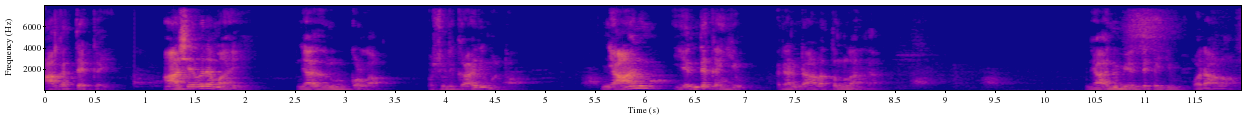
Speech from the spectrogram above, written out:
അകത്തെ കൈ. ആശയപരമായി ഞാനത് ഉൾക്കൊള്ളാം. പക്ഷെ ഒരു കാര്യമുണ്ട്. ഞാനും എന്റെ കൈയും രണ്ടാളത്വങ്ങളല്ല ഞാനും എന്റെ കൈയും ഒരാളാണ്.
